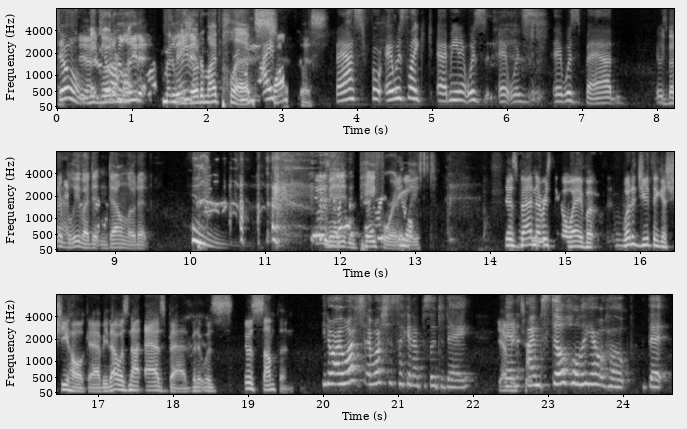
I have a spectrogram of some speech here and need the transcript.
don't. Let me go to my, Delete it. let me Delete go it. to my Plex. I- Watch this. Fast for it was like I mean it was it was it was bad. It You better bad. believe I didn't download it. I mean, I didn't pay for it at least. It was bad in every single way. But what did you think of She-Hulk, Abby? That was not as bad, but it was it was something. You know, I watched I watched the second episode today, Yeah, and. I'm still holding out hope that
